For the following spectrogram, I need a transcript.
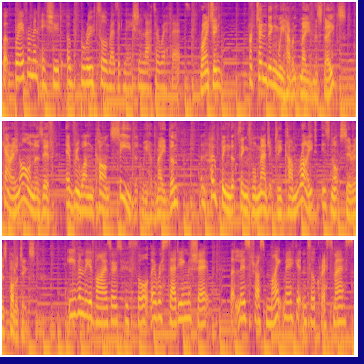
but Braverman issued a brutal resignation letter with it. Writing, pretending we haven't made mistakes, carrying on as if everyone can't see that we have made them, and hoping that things will magically come right is not serious politics. Even the advisors who thought they were steadying the ship, that Liz Truss might make it until Christmas,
